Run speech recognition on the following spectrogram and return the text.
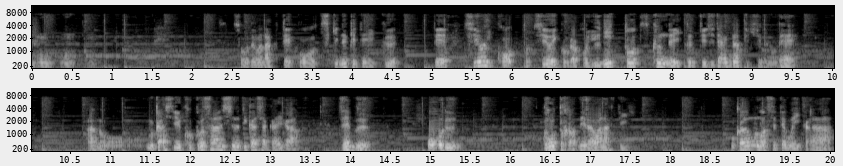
うんうんうん。そうではなくて、こう、突き抜けていく。で、強い子と強い子がこうユニットを組んでいくっていう時代になってきてるので、あの、昔、国語算数理科社会が全部オール5とかを狙わなくていい。他のものは捨ててもいいから、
